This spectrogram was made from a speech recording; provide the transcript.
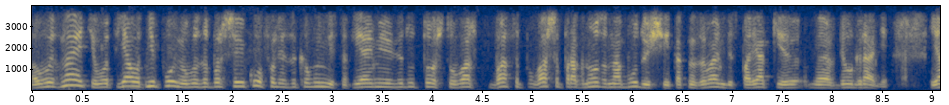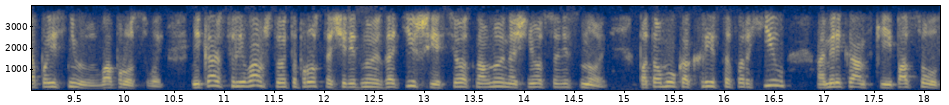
Вы знаете, вот я вот не понял, вы за большевиков или за коммунистов. Я имею в виду то, что ваш, вас, ваши прогнозы на будущее, так называемые беспорядки э, в Белграде. Я поясню вопрос свой. Не кажется ли вам, что это просто очередное затишье, и все основное начнется весной? Потому как Христофер Хилл, американский посол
